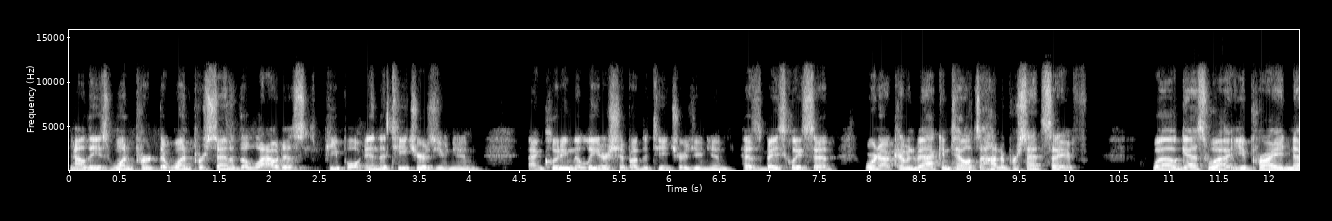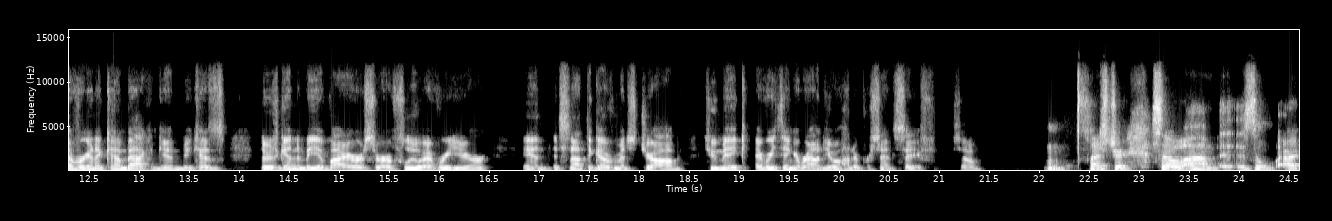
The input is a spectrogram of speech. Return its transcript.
Now, these one per, the one percent of the loudest people in the teachers union, including the leadership of the teachers union, has basically said we're not coming back until it's 100% safe. Well, guess what? You're probably never going to come back again because there's going to be a virus or a flu every year and it's not the government's job to make everything around you 100% safe so. That's true. So um so uh,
